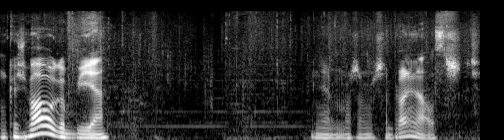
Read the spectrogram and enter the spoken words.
Jakoś mało go bije. Nie wiem, może muszę broń naostrzyć.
